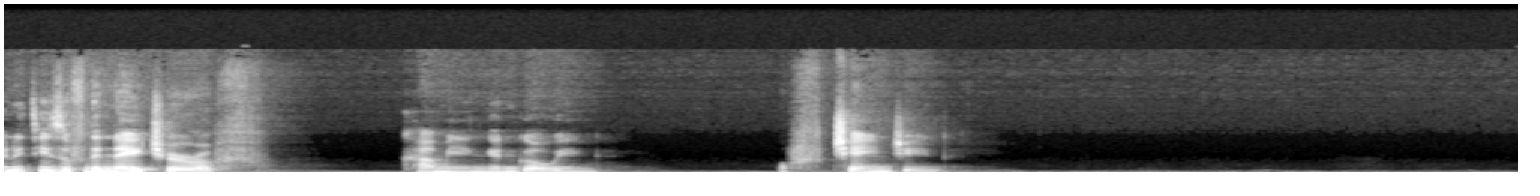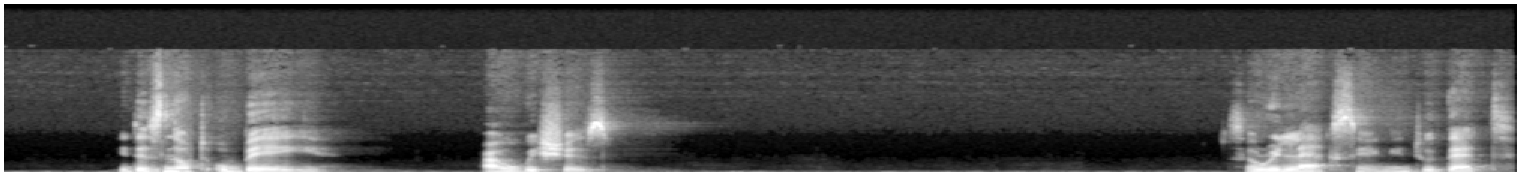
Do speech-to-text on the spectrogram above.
and it is of the nature of coming and going, of changing. It does not obey our wishes. So, relaxing into that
